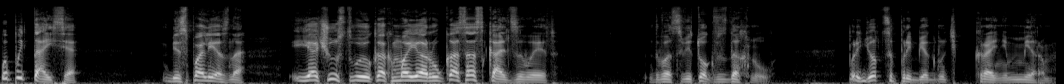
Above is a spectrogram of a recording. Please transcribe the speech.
«Попытайся». «Бесполезно. Я чувствую, как моя рука соскальзывает». Два цветок вздохнул. «Придется прибегнуть к крайним мерам».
